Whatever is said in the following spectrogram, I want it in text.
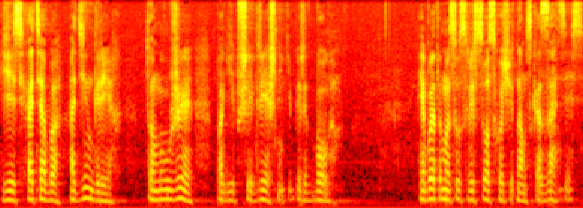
есть хотя бы один грех, то мы уже погибшие грешники перед Богом. И об этом Иисус Христос хочет нам сказать здесь.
